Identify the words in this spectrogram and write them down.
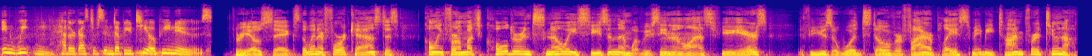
in Wheaton, Heather Gustafson, WTOP News. 306. The winter forecast is calling for a much colder and snowy season than what we've seen in the last few years. If you use a wood stove or fireplace, maybe time for a tune up.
